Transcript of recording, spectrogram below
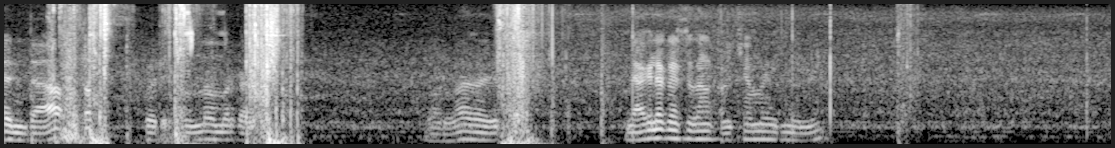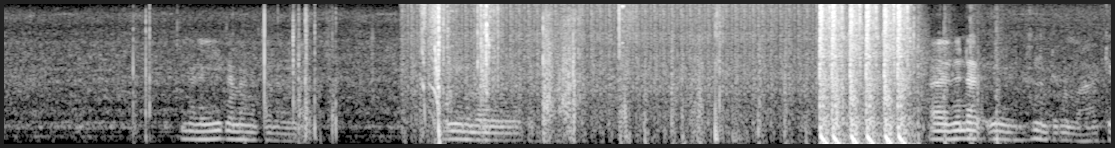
എന്താ ഒരു ഒന്ന് നമ്പർ കാര്യം ലാഗിലൊക്കെ കളിക്കാൻ ഇങ്ങനെ ഈ കണ്ണം കിട്ടാനാണ് ഇതിന് മാനങ്ങളൊക്കെ ഇതിന്റെ ഇതിന് മാറ്റി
